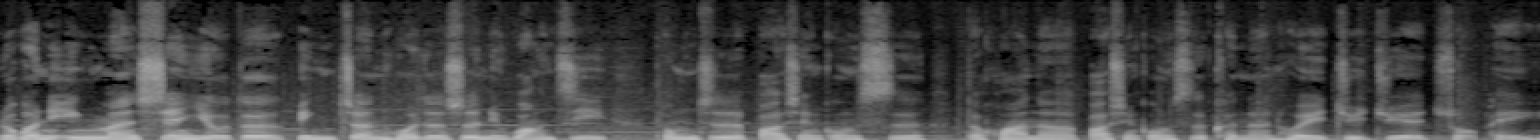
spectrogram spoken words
如果你隐瞒现有的病症，或者是你忘记通知保险公司的话呢，保险公司可能会拒绝索赔。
